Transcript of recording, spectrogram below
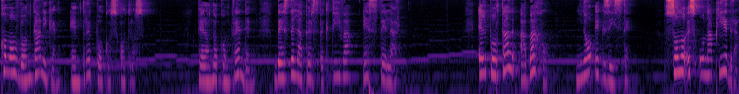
como von Daniken, entre pocos otros. Pero no comprenden desde la perspectiva estelar. El portal abajo no existe solo es una piedra,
